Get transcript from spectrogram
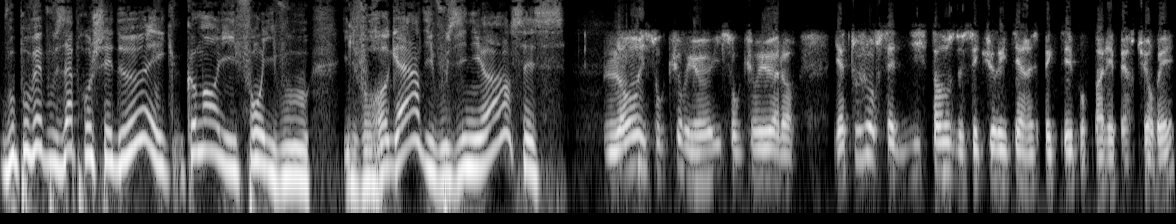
vous, pouvez vous approcher d'eux et comment ils font? Ils vous, ils vous regardent, ils vous ignorent. C'est Non, ils sont curieux, ils sont curieux. Alors, il y a toujours cette distance de sécurité à respecter pour pas les perturber.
